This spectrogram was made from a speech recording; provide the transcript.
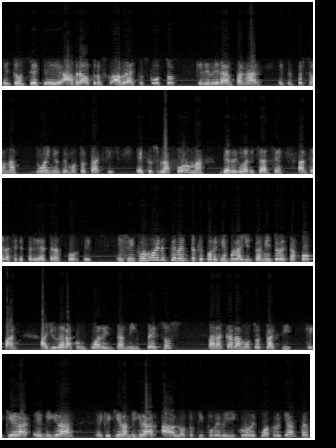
Entonces, eh, habrá otros, habrá estos costos que deberán pagar estas personas dueños de mototaxis. Esta es la forma de regularizarse ante la Secretaría de Transporte. Se informó en este evento que, por ejemplo, el Ayuntamiento de Zapopan ayudará con 40 mil pesos para cada mototaxi que quiera emigrar, eh, que quiera migrar al otro tipo de vehículo de cuatro llantas.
